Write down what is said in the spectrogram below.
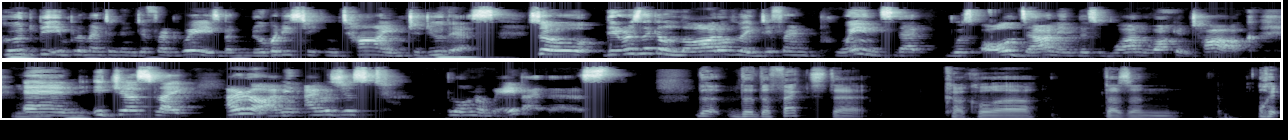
could be implemented in different ways but nobody's taking time to do this so there was like a lot of like different points that was all done in this one walk and talk. Mhm. And it just like, I don't know. I mean, I was just blown away by this. the the the fact that Krakoa doesn't okay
